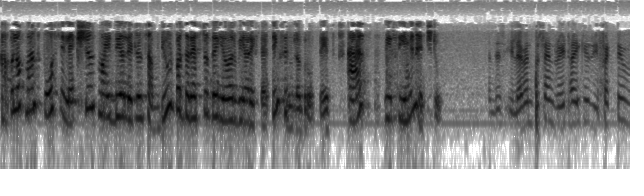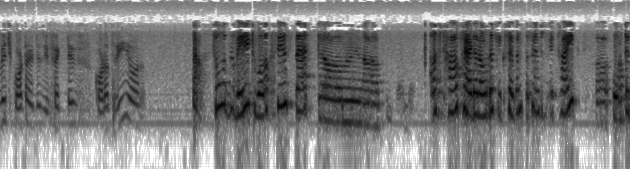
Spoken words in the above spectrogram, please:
couple of months post-elections might be a little subdued, but the rest of the year we are expecting similar growth rates as we've seen in H2. And this 11% rate hike is effective which quarter? It is effective quarter three or? Yeah. So the way it works is that um, uh, first half had around a 6-7% rate hike. Uh, quarter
